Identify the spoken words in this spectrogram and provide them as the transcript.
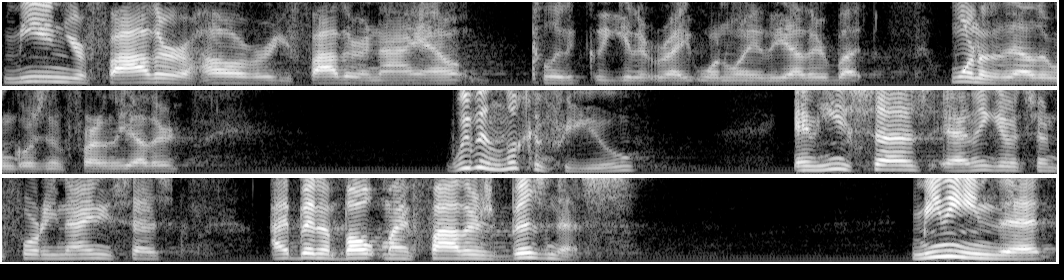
me and your father, or however, your father and I, I don't politically get it right one way or the other, but one of the other one goes in front of the other. We've been looking for you. And he says, I think it's in 49, he says, I've been about my father's business. Meaning that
